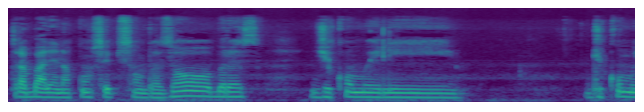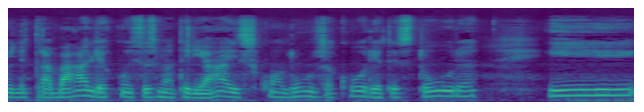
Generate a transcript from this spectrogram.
trabalha na concepção das obras, de como ele de como ele trabalha com esses materiais, com a luz, a cor e a textura, e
